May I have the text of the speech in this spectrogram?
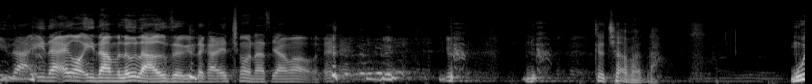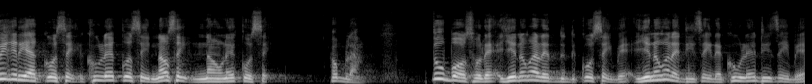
အိမ်သာအိမ်သာအဲ့ကောင်အိမ်သာမလုပ်လာဘူးဆိုပြီးတခါလေချွန်တာဆရာမဟုတ်ကချပါလားမွေးကလေးကကိုယ်စိတ်အခုလဲကိုယ်စိတ်နောက်စိတ်နောင်လဲကိုယ်စိတ်ဟုတ်မလားသူ့ပေါ်ဆိုလဲအရင်တော့ကလည်းကိုယ်စိတ်ပဲအရင်တော့ကလည်းဒီစိတ်လဲခုလဲဒီစိတ်ပဲ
